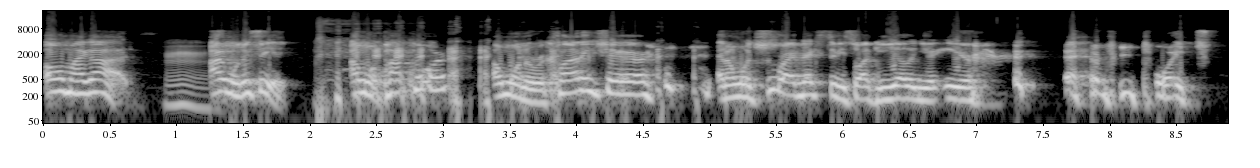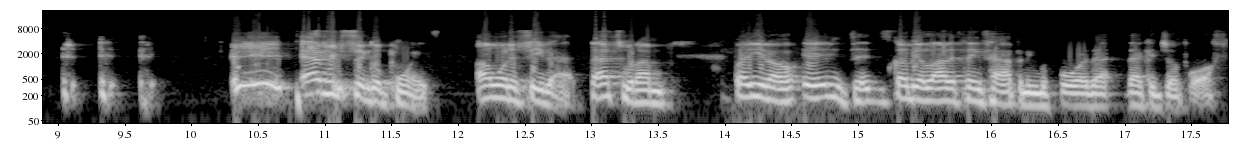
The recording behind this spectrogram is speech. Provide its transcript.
Oh my God. Mm. I want to see it. I want popcorn. I want a reclining chair, and I want you right next to me so I can yell in your ear every point, every single point. I want to see that. That's what I'm. But you know, it, it's going to be a lot of things happening before that that could jump off.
